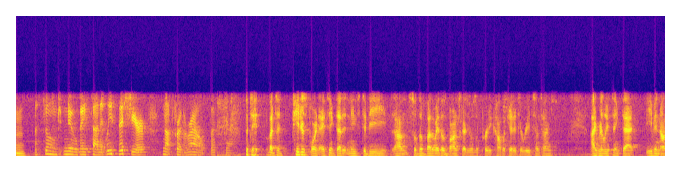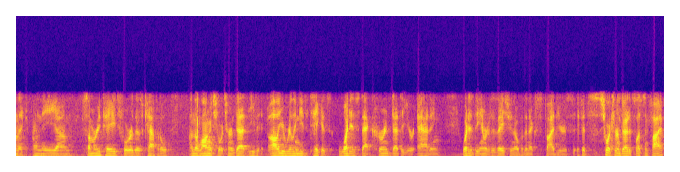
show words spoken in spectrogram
Mm. assumed new based on at least this year, not further out, but, uh, But to, but to Peter's point, I think that it needs to be, um, so the, by the way, those bond schedules are pretty complicated to read sometimes. I really think that even on the, on the, um, summary page for those capital, on the long and short-term debt, even, all you really need to take is what is that current debt that you're adding? What is the amortization over the next five years? If it's short-term debt, it's less than five.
